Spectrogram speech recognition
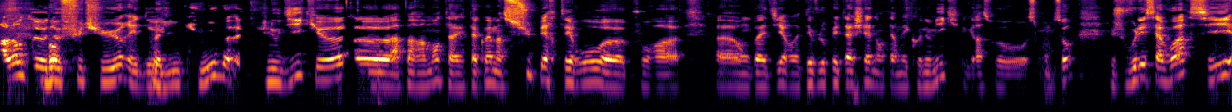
parlant de, futur et de YouTube, tu nous dis que euh, apparemment tu as, quand même un super terreau euh, pour, euh, on va dire, développer ta chaîne en termes économiques grâce aux sponsors. Je voulais savoir si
